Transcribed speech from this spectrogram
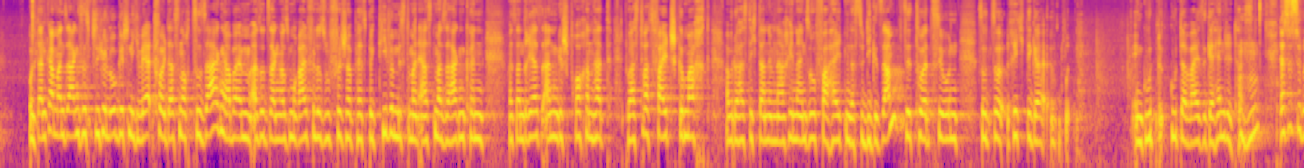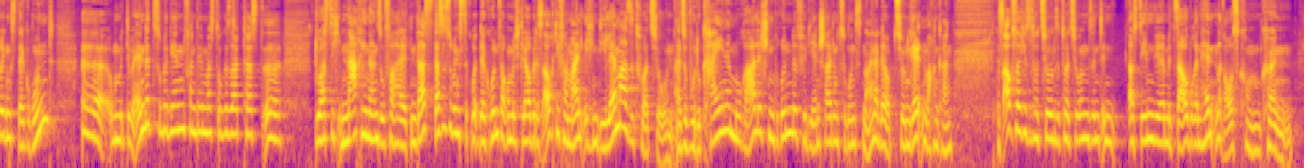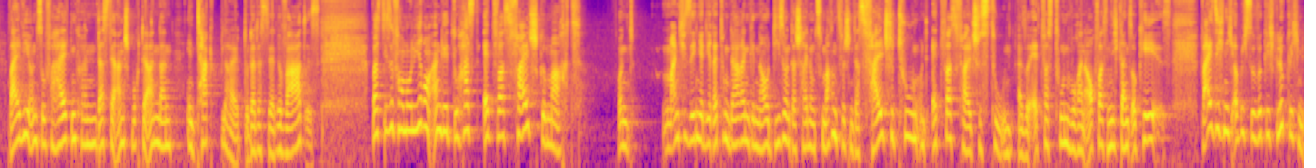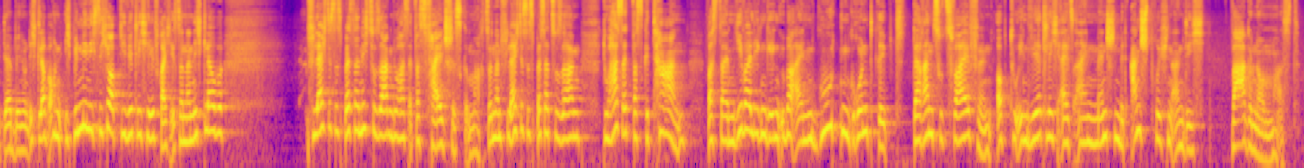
Und dann kann man sagen, es ist psychologisch nicht wertvoll, das noch zu sagen, aber im, also sozusagen aus moralphilosophischer Perspektive müsste man erstmal sagen können, was Andreas angesprochen hat, du hast was falsch gemacht, aber du hast dich dann im Nachhinein so verhalten, dass du die Gesamtsituation so, so richtiger in gut, guter Weise gehandelt hast. Mhm. Das ist übrigens der Grund, äh, um mit dem Ende zu beginnen von dem, was du gesagt hast. Äh, Du hast dich im Nachhinein so verhalten. Das, das ist übrigens der Grund, warum ich glaube, dass auch die vermeintlichen Dilemmasituationen, also wo du keine moralischen Gründe für die Entscheidung zugunsten einer der Optionen geltend machen kann, dass auch solche Situationen Situationen sind, in, aus denen wir mit sauberen Händen rauskommen können, weil wir uns so verhalten können, dass der Anspruch der anderen intakt bleibt oder dass der gewahrt ist. Was diese Formulierung angeht, du hast etwas falsch gemacht und Manche sehen ja die Rettung darin, genau diese Unterscheidung zu machen zwischen das falsche Tun und etwas Falsches tun. Also etwas tun, woran auch was nicht ganz okay ist. Weiß ich nicht, ob ich so wirklich glücklich mit der bin. Und ich glaube auch, ich bin mir nicht sicher, ob die wirklich hilfreich ist, sondern ich glaube, vielleicht ist es besser nicht zu sagen, du hast etwas Falsches gemacht, sondern vielleicht ist es besser zu sagen, du hast etwas getan, was deinem jeweiligen Gegenüber einen guten Grund gibt, daran zu zweifeln, ob du ihn wirklich als einen Menschen mit Ansprüchen an dich wahrgenommen hast.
